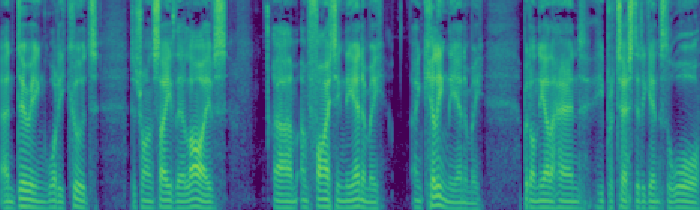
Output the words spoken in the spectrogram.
and doing what he could to try and save their lives um, and fighting the enemy and killing the enemy. But on the other hand, he protested against the war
